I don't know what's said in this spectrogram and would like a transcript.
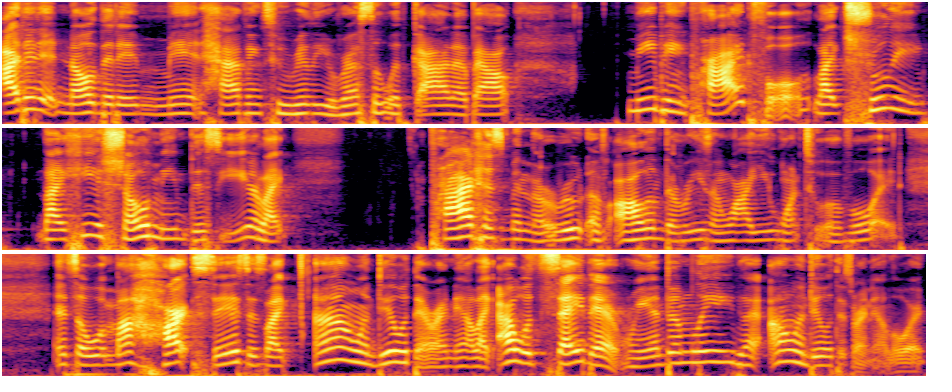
I didn't know that it meant having to really wrestle with God about me being prideful. Like, truly, like, He has showed me this year, like, pride has been the root of all of the reason why you want to avoid. And so what my heart says is like, I don't want to deal with that right now. Like I would say that randomly, like, I don't want to deal with this right now, Lord.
